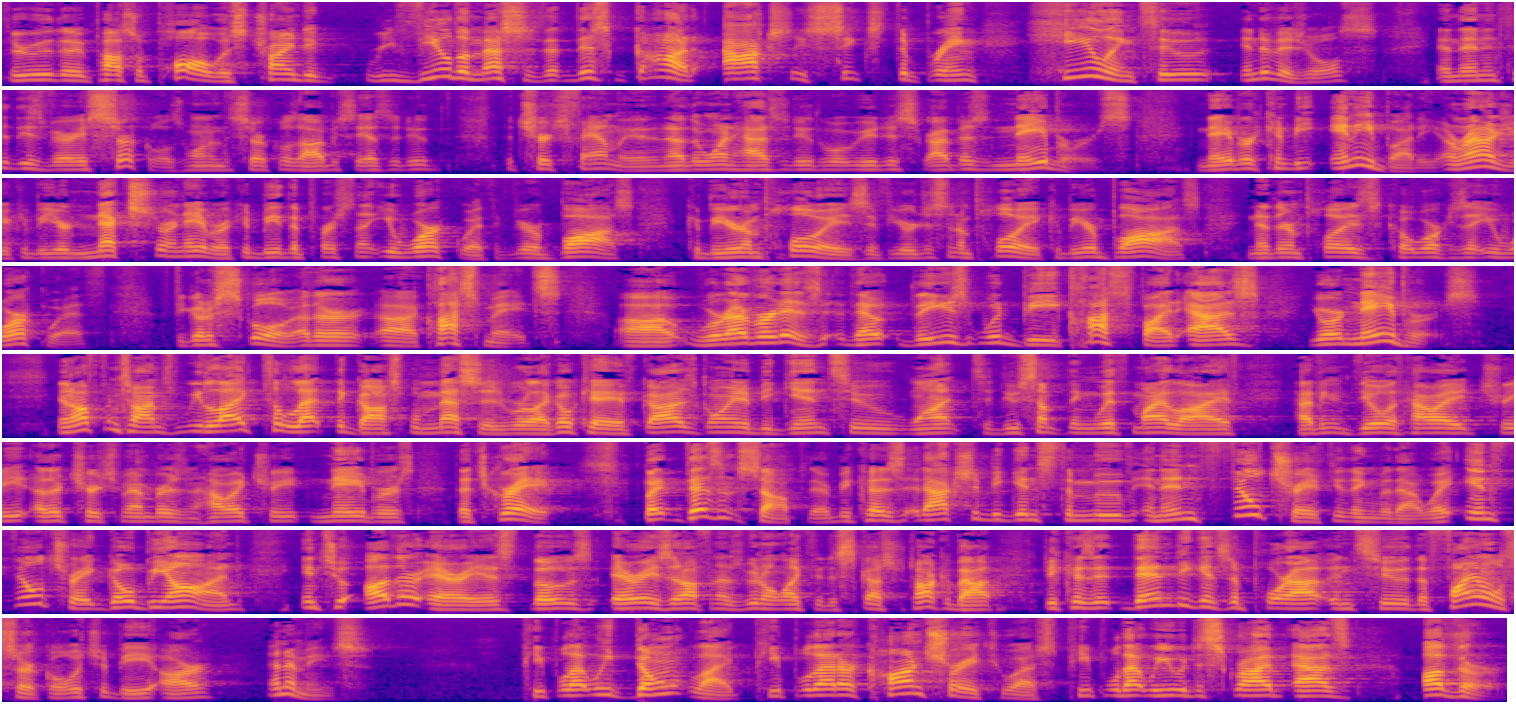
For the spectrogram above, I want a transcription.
through the Apostle Paul, was trying to reveal the message that this God actually seeks to bring healing to individuals and then into these various circles. One of the circles obviously has to do with the church family, and another one has to do with what we would describe as neighbors. Neighbor can be anybody around you. It could be your next door neighbor. It could be the person that you work with. If you're a boss, it could be your employees. If you're just an employee, it could be your boss and other employees, co-workers that you work with. If you go to school, other uh, classmates, uh, wherever it is, th- these would be classified as your neighbors. And oftentimes we like to let the gospel message, we're like, okay, if God is going to begin to want to do something with my life, having to deal with how I treat other church members and how I treat neighbors, that's great. But it doesn't stop there because it actually begins to move and infiltrate, if you think of it that way, infiltrate, go beyond into other areas, those areas that oftentimes we don't like to discuss or talk about, because it then begins to pour out into the final circle, which would be our enemies. People that we don't like, people that are contrary to us, people that we would describe as other,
